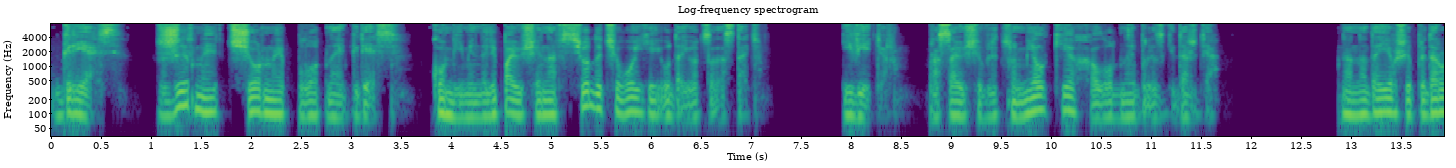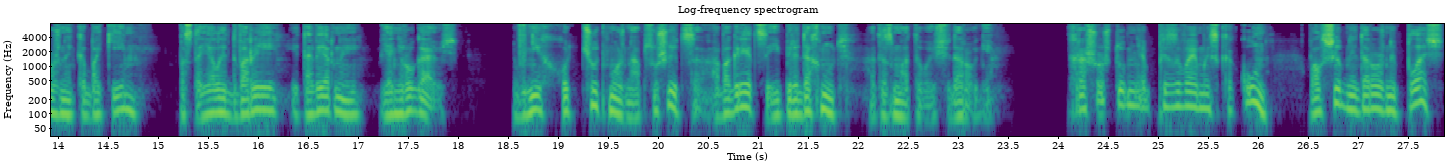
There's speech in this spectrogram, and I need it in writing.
Грязь. Жирная, черная, плотная грязь, комьями налипающая на все, до чего ей удается достать. И ветер. бросающий в лицо мелкие холодные брызги дождя. На надоевшие придорожные кабаки, постоялые дворы и таверны я не ругаюсь. В них хоть чуть можно обсушиться, обогреться и передохнуть от изматывающей дороги. Хорошо, что у меня призываемый скакун, волшебный дорожный плащ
